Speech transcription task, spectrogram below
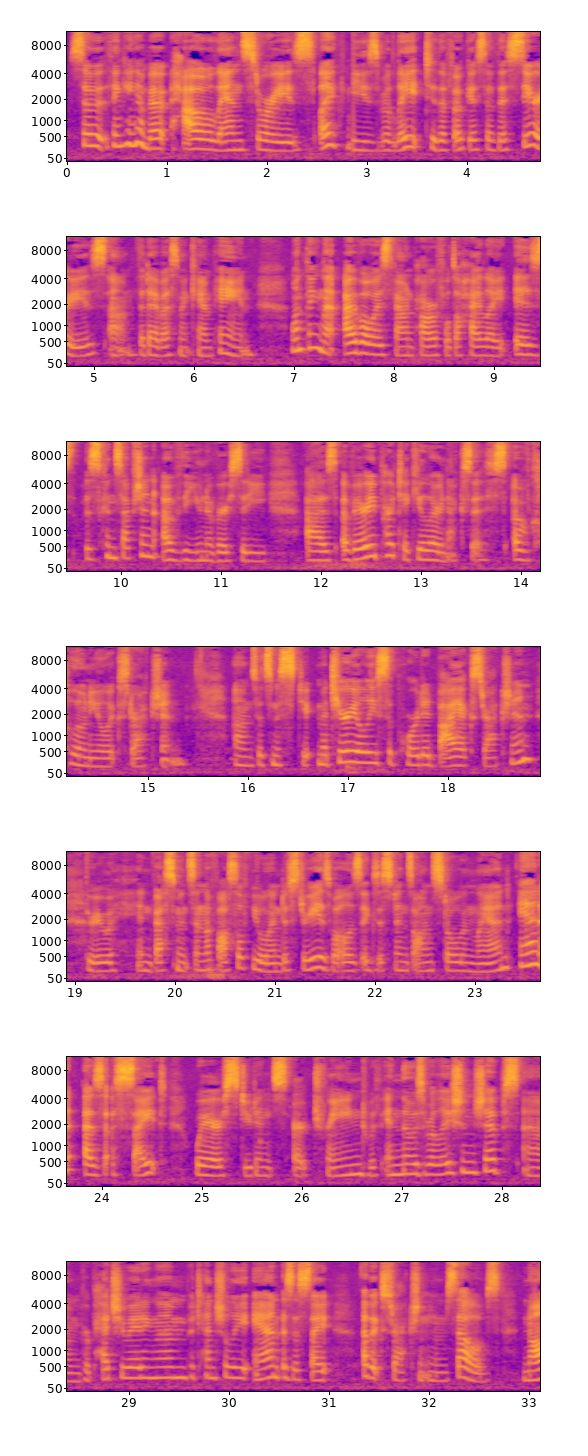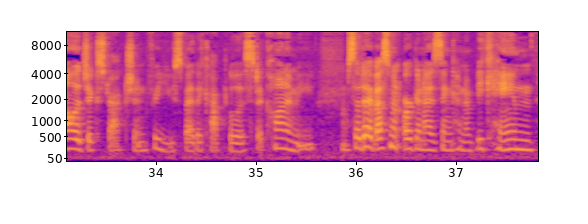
So, thinking about how land stories like these relate to the focus of this series, um, the divestment campaign, one thing that I've always found powerful to highlight is this conception of the university as a very particular nexus of colonial extraction. Um, so, it's materially supported by extraction through investments in the fossil fuel industry, as well as existence on stolen land, and as a site where students are trained within those relationships, um, perpetuating them potentially, and as a site of extraction themselves, knowledge extraction for use by the capitalist economy. So, divestment organizing kind of became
